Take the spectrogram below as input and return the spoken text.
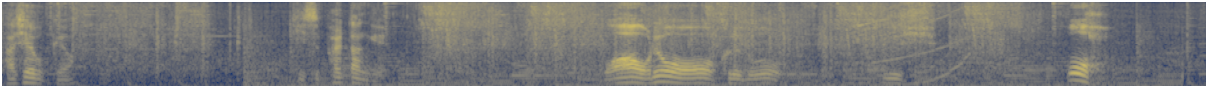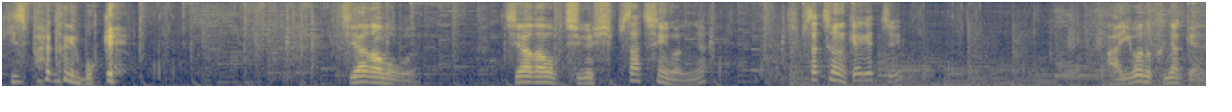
다시 해볼게요. 기스 8단계. 와 어려워 그래도. 이씨. 오! 기스 8단계 못깨 지하 감옥은. 지하 감옥 지금 14층이거든요? 14층은 깨겠지? 아 이거는 그냥 깨네.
